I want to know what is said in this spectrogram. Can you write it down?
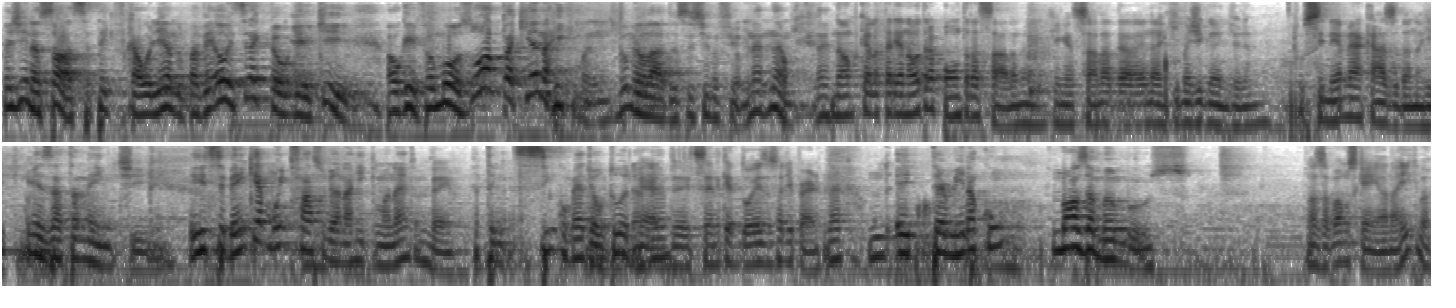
Imagina só, você tem que ficar olhando pra ver. Oi, será que tem alguém aqui? Alguém famoso? Opa, aqui é Ana Hickman, do meu lado, assistindo o filme, né? Não, né? Não, porque ela estaria na outra ponta da sala, né? Que é a sala da Ana Hickman gigante, né? O cinema é a casa da Ana Hickman. Exatamente. E se bem que é muito fácil ver a Ana Hickman, né? Também. Tem 5 metros de altura, É, né? sendo que é dois é só de perna. né? E termina com Nós Amamos. Nós amamos quem? Ana Hickman?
